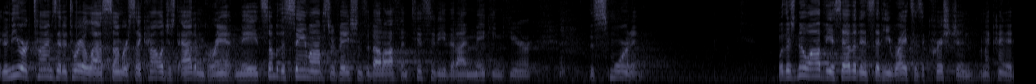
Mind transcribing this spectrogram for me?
In a New York Times editorial last summer, psychologist Adam Grant made some of the same observations about authenticity that I'm making here this morning. Well, there's no obvious evidence that he writes as a Christian, and I kind of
